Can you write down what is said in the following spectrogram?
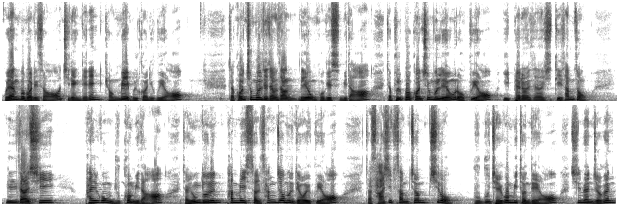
고양법원에서 진행되는 경매 물건이고요. 자, 건축물 대장상 내용 보겠습니다. 자, 불법 건축물 내용은 없고요. 이편원 세상시티 삼성 1-8065입니다. 자, 용도는 판매시설 상점으로 되어 있고요. 자, 43.75 99제곱미터인데요. 실면적은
